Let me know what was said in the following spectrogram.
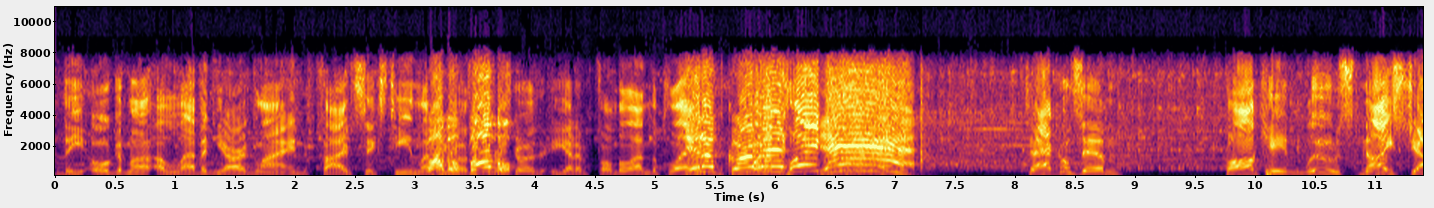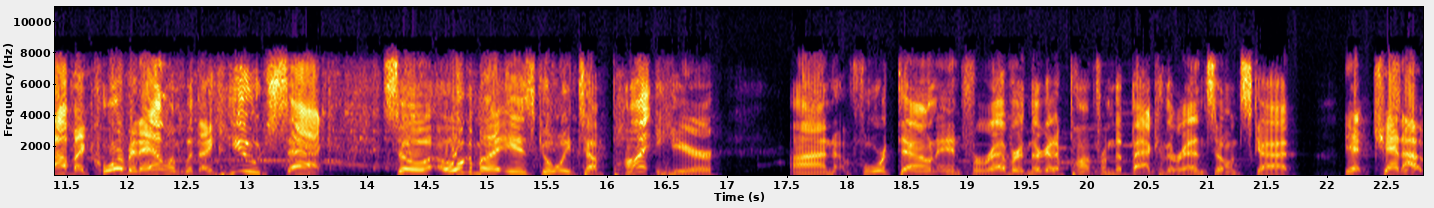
the Ogemaw 11 yard line. 516 left. Fumble, to go in the first fumble. You got a fumble on the play. Get him, Corbin! What a play! Yeah! Tackles him. Ball came loose. Nice job by Corbin Allen with a huge sack. So Ogemaw is going to punt here on fourth down and forever, and they're going to punt from the back of their end zone, Scott. Yeah, Chad, I,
